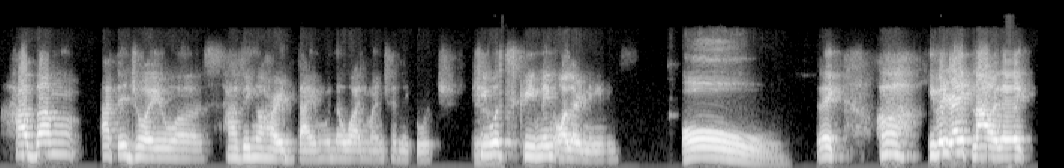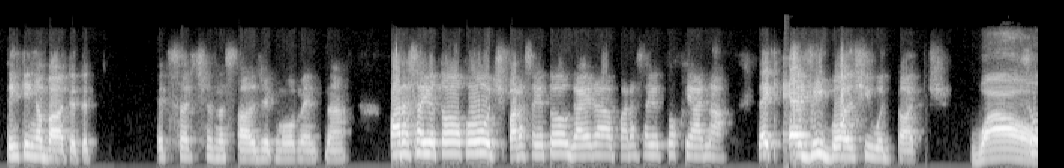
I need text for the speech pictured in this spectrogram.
habang Ate Joy was having a hard time when one man siya ni coach. She yeah. was screaming all our names. Oh. Like, oh, even right now, like thinking about it, it it's such a nostalgic moment na para sa'yo to, coach, para sa'yo to, Gaira, para sa'yo to, Kiana. Like every ball she would touch. Wow. So,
